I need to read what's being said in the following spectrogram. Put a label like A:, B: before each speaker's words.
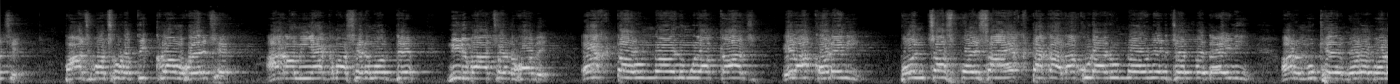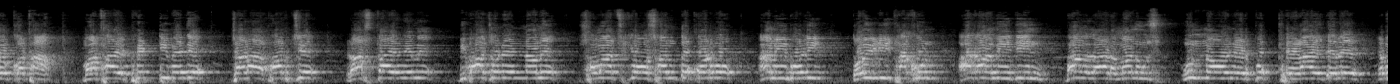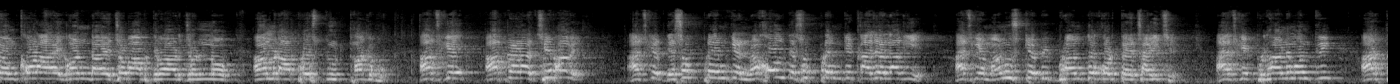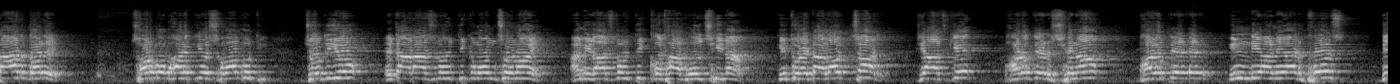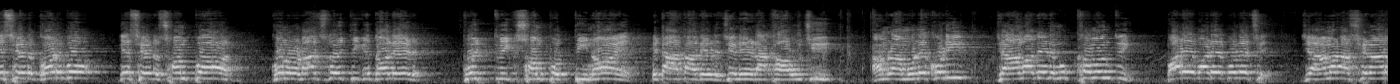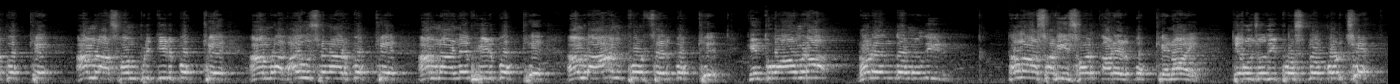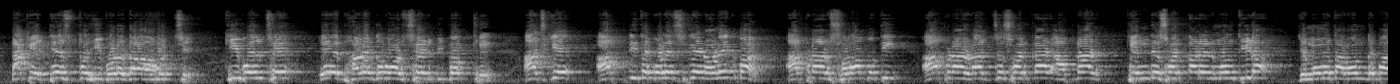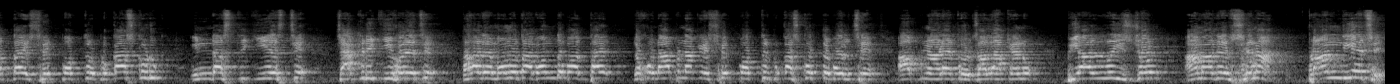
A: হয়েছে। পাঁচ বছর অতিক্রম হয়েছে। আগামী এক মাসের মধ্যে নির্বাচন হবে। একটা উন্নয়নমূলক কাজ এরা করেনি। পঞ্চাশ পয়সা এক টাকা বাঁকুড়ার উন্নয়নের জন্য দেয়নি। আর মুখে বড় বড় কথা, মাথায় ফেটটি বেঁধে যারা ভাবছে, রাস্তায় নেমে, বিভাজনের নামে সমাজকে অশান্ত করব, আমি বলি তৈরি থাকুন। আগামী দিন বাংলার মানুষ উন্নয়নের পক্ষে রায় দেবে এবং কড়ায় গন্ডায় জবাব দেওয়ার জন্য আমরা প্রস্তুত থাকব। আজকে আপনারা যেভাবে আজকে দেশপ্রেমকে, নকল দেশপ্রেমকে কাজে লাগিয়ে আজকে মানুষকে বিভ্রান্ত করতে চাইছে, আজকে প্রধানমন্ত্রী আর তার দলে সর্বভারতীয় সভাপতি, যদিও এটা রাজনৈতিক মঞ্চ নয়, আমি রাজনৈতিক কথা বলছি না, কিন্তু এটা লজ্জার যে আজকে ভারতের সেনা, ভারতের ইন্ডিয়ান এয়ারফোর্স দেশের গর্ব, দেশের সম্পদ। কোন রাজনৈতিক দলের পৈতৃক সম্পত্তি নয়, এটা তাদের জেনে রাখা উচিত। আমরা মনে করি যে আমাদের মুখ্যমন্ত্রী বারে বারে বলেছে যে আমরা সেনার পক্ষে, আমরা সম্প্রীতির পক্ষে, আমরা বায়ুসেনার পক্ষে, আমরা নেভির পক্ষে, আমরা আর্ম ফোর্সের পক্ষে। কিন্তু আমরা নরেন্দ্র মোদীর তানাশাহী সরকারের পক্ষে নয় কেউ যদি প্রশ্ন করছে, তাকে দেশদ্রোহী বলে দেওয়া হচ্ছে। কি বলছে? এ ভারতবর্ষের বিপক্ষে। আজকে আপনি তো বলেছিলেন অনেকবার, আপনার সভাপতি, আপনার রাজ্য সরকার, আপনার কেন্দ্র সরকারের মন্ত্রীরা যে মমতা বন্দ্যোপাধ্যায় শ্বেতপত্র প্রকাশ করুক, ইন্ডাস্ট্রি কি এসছে, চাকরি কি হয়েছে, তাহলে মমতা বন্দ্যোপাধ্যায় যখন আপনাকে শ্বেতপত্র প্রকাশ করতে বলছে, আপনার এত জ্বালা কেন? বিয়াল্লিশ জন আমাদের সেনা প্রাণ দিয়েছে।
